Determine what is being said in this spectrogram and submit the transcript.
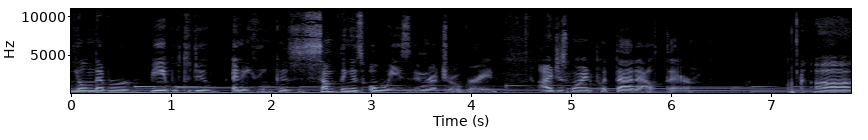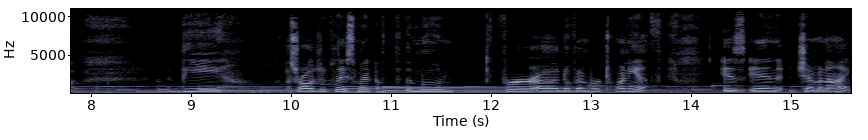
you'll never be able to do anything because something is always in retrograde. I just wanted to put that out there. Uh, the astrology placement of the moon for uh, November 20th is in Gemini.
